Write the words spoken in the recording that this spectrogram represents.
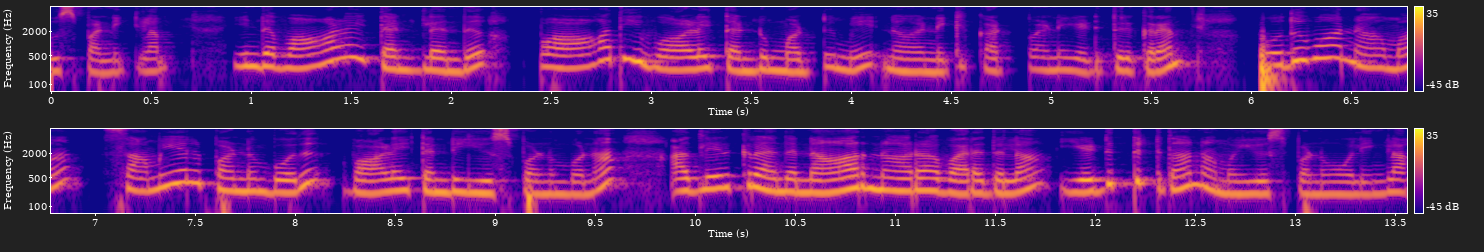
யூஸ் பண்ணிக்கலாம். இந்த வாழைத்தண்டுலேருந்து பாதி வாழைத்தண்டு மட்டுமே நான் இன்றைக்கி கட் பண்ணி எடுத்திருக்கிறேன். பொதுவாக நாம் சமையல் பண்ணும்போது வாழைத்தண்டு யூஸ் பண்ணும்போனா அதில் இருக்கிற அந்த நார் நாராக வரதெல்லாம் எடுத்துட்டு தான் நம்ம யூஸ் பண்ணுவோம் இல்லைங்களா?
